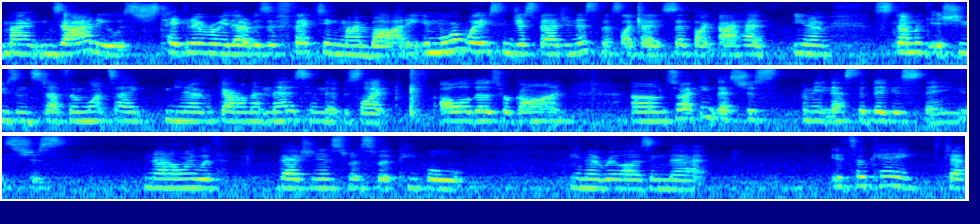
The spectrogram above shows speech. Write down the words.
My anxiety was just taking over me that it was affecting my body in more ways than just vaginismus. Like I said, like I had, you know, stomach issues and stuff. And once I, you know, got on that medicine, it was like all of those were gone. Um, so I think that's just, I mean, that's the biggest thing. It's just not only with vaginismus, but people, you know, realizing that it's okay to,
